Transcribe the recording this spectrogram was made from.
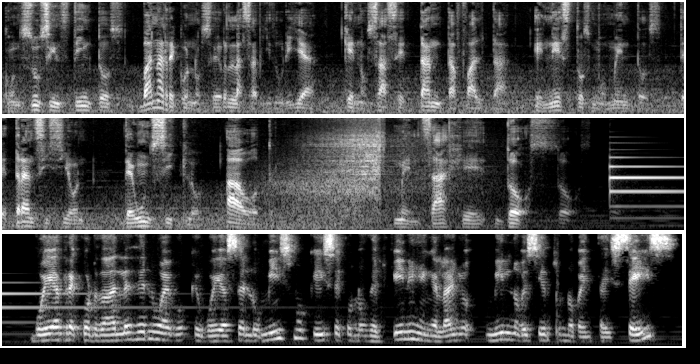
con sus instintos van a reconocer la sabiduría que nos hace tanta falta en estos momentos de transición de un ciclo a otro. Mensaje 2. Voy a recordarles de nuevo que voy a hacer lo mismo que hice con los delfines en el año 1996,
